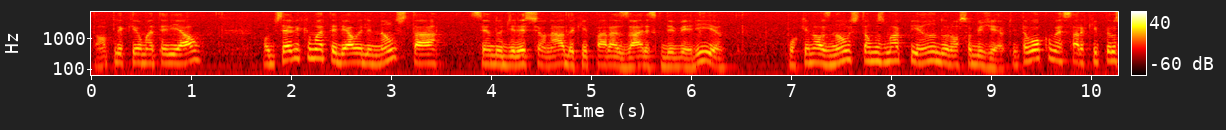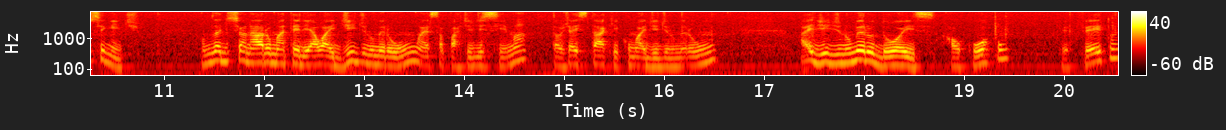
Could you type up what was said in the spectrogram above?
Então apliquei o material. Observe que o material ele não está sendo direcionado aqui para as áreas que deveria, porque nós não estamos mapeando o nosso objeto. Então vou começar aqui pelo seguinte. Vamos adicionar o material ID de número 1 a essa parte de cima. Então já está aqui com o ID de número 1. ID de número 2 ao corpo. Perfeito.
